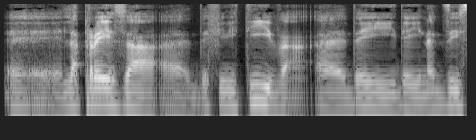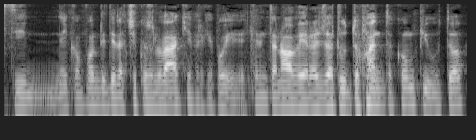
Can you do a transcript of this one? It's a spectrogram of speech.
eh, la presa eh, definitiva eh, dei, dei, nazisti nei confronti della Cecoslovacchia, perché poi nel 1939 era già tutto quanto compiuto,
